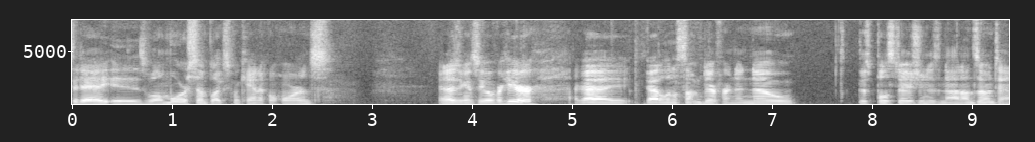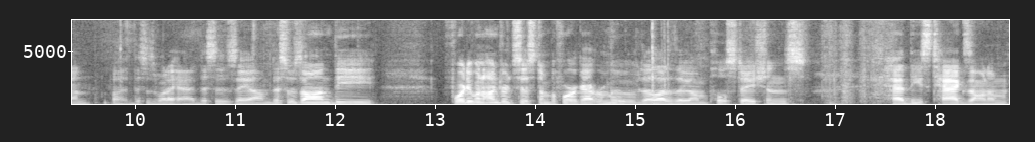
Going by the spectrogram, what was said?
Today is, well, more simplex mechanical horns. And as you can see over here, I got, got a little something different. And no, this pull station is not on zone 10, but this is what I had. This is a, um, this was on the 4100 system before it got removed. A lot of the um, pull stations had these tags on them.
